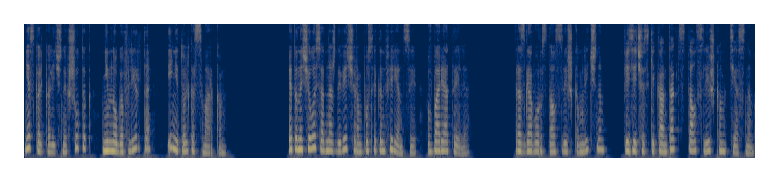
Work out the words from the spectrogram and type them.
несколько личных шуток, немного флирта и не только с Марком. Это началось однажды вечером после конференции в баре отеля. Разговор стал слишком личным, физический контакт стал слишком тесным.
